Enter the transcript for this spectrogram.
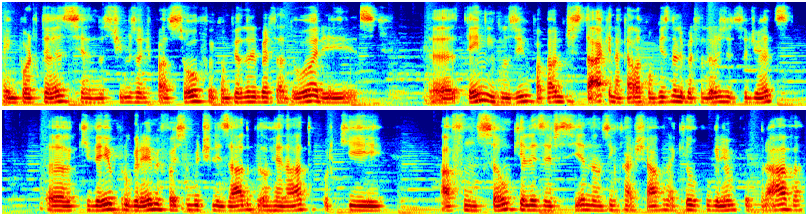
a importância nos times onde passou, foi campeão da Libertadores, uh, tendo inclusive um papel de destaque naquela conquista da Libertadores dos Estudiantes, uh, que veio para o Grêmio e foi subutilizado pelo Renato porque a função que ele exercia não se encaixava naquilo que o Grêmio procurava.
